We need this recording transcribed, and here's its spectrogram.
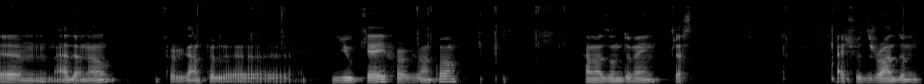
um, I don't know. For example, uh, UK. For example, Amazon domain. Just I choose random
